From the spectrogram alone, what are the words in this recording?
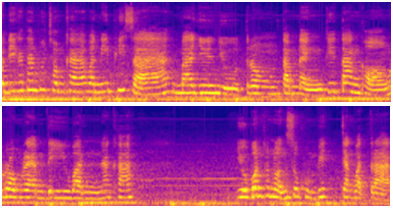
วัสดีค่ะท่านผู้ชมคะวันนี้พี่สามายืนอยู่ตรงตำแหน่งที่ตั้งของโรงแรมดีวันนะคะ อยู่บนถนนสุขุมวิทจังหวัดตราด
